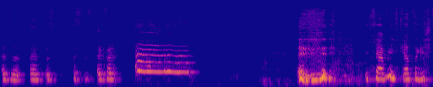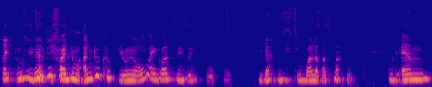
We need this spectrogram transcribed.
Also, es ist, es ist einfach, ah! ich habe mich gerade so gestreckt und Lina hat mich voll dumm angeguckt, Junge. Oh mein Gott, sie, sie, oh, oh. die dachte sich so, Walle, was macht die? Gut, ähm,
